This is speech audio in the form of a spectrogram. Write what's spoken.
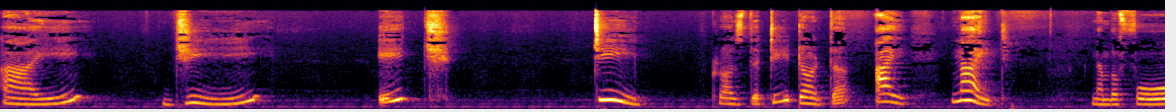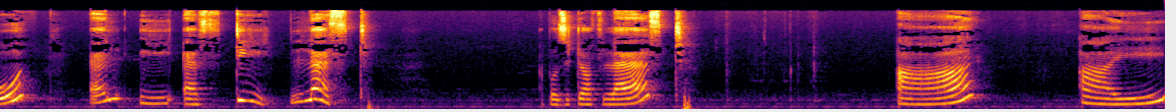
I G H T cross the T dot the I. Night. Number 4 L E F T. Left opposite of left R I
